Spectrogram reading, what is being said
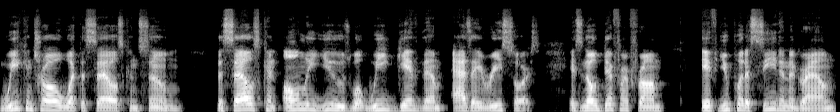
We control what the cells consume. The cells can only use what we give them as a resource. It's no different from if you put a seed in the ground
